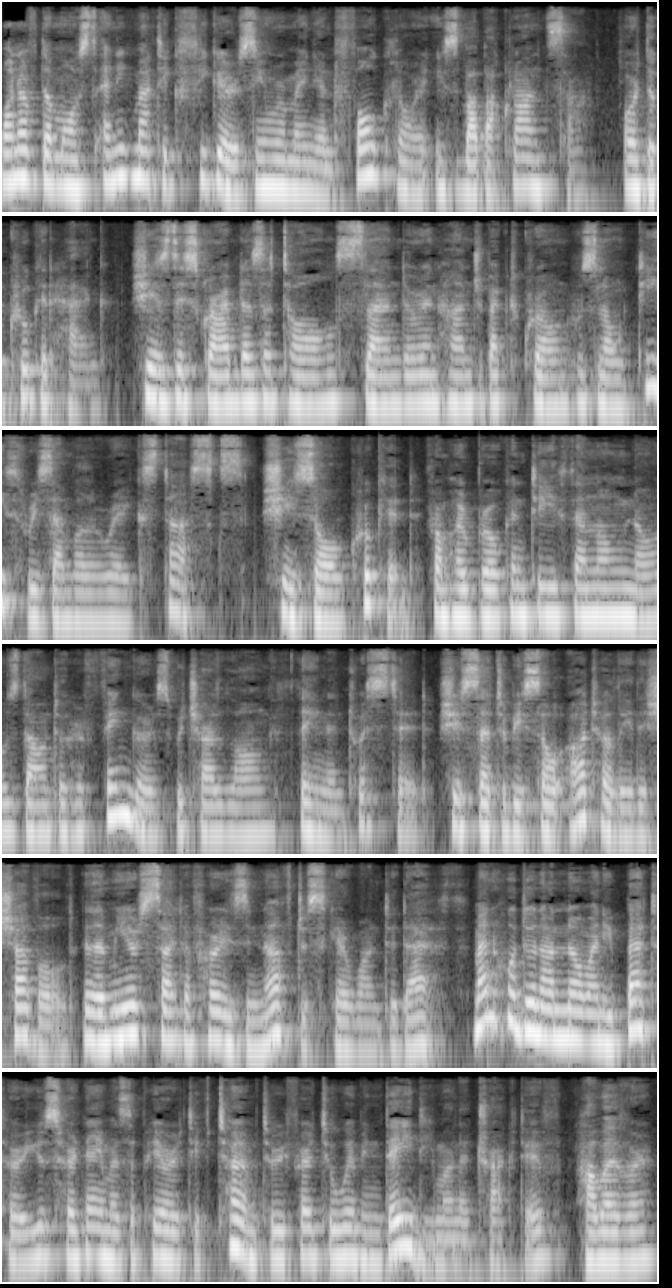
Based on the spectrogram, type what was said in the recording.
One of the most enigmatic figures in Romanian folklore is Baba Cloanța, or the crooked hag. She is described as a tall, slender, and hunchbacked crone whose long teeth resemble a rake's tusks. She is all crooked, from her broken teeth and long nose down to her fingers, which are long, thin, and twisted. She is said to be so utterly disheveled that the mere sight of her is enough to scare one to death. Men who do not know any better use her name as a pejorative term to refer to women they deem unattractive. However,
